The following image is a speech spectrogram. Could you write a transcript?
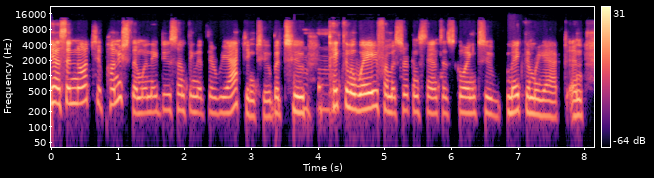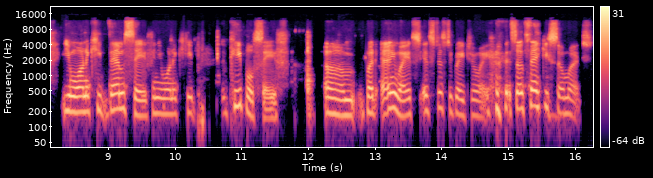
Yes, and not to punish them when they do something that they're reacting to, but to mm-hmm. take them away from a circumstance that's going to make them react. And you want to keep them safe and you want to keep people safe. Um, but anyway, it's it's just a great joy. so thank you so much.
